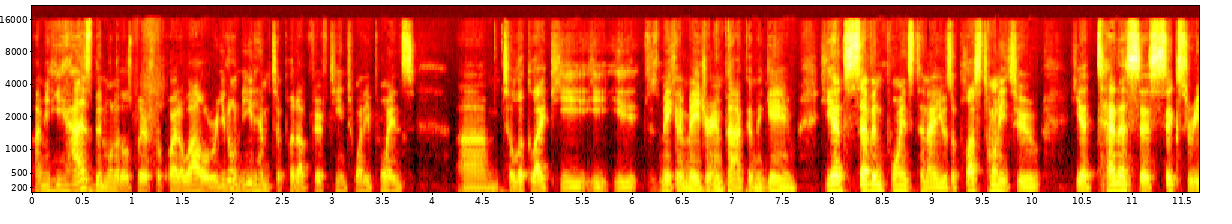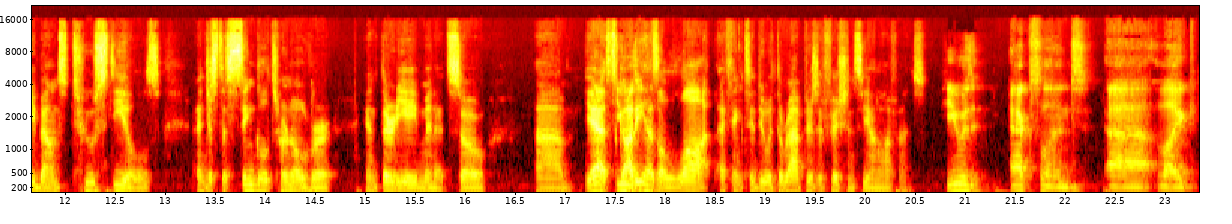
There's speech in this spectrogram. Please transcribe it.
I mean he has been one of those players for quite a while where you don't need him to put up 15 20 points um, to look like he he he is making a major impact in the game. He had 7 points tonight. He was a plus 22. He had 10 assists, 6 rebounds, 2 steals and just a single turnover in 38 minutes. So um, yeah, Scottie has a lot I think to do with the Raptors efficiency on offense. He was excellent. Uh, like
